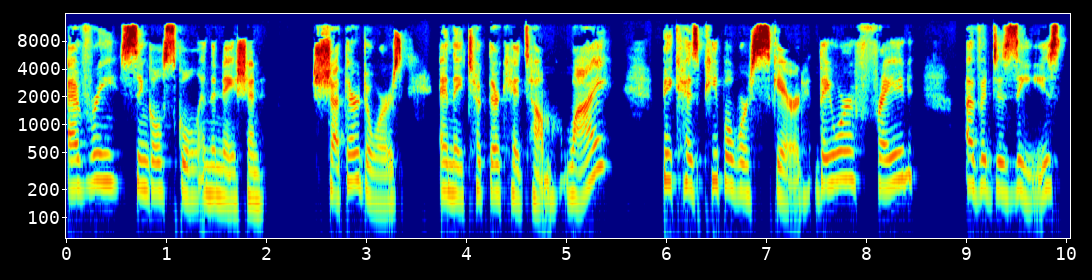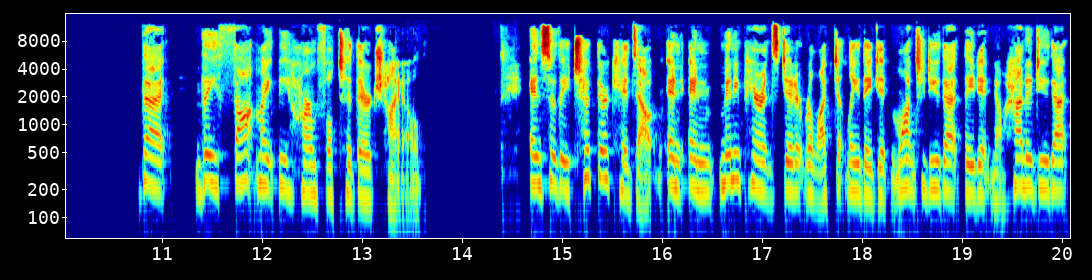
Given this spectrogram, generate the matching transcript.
Every single school in the nation shut their doors and they took their kids home. Why? Because people were scared. They were afraid of a disease that they thought might be harmful to their child and so they took their kids out and, and many parents did it reluctantly. They didn't want to do that. They didn't know how to do that,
